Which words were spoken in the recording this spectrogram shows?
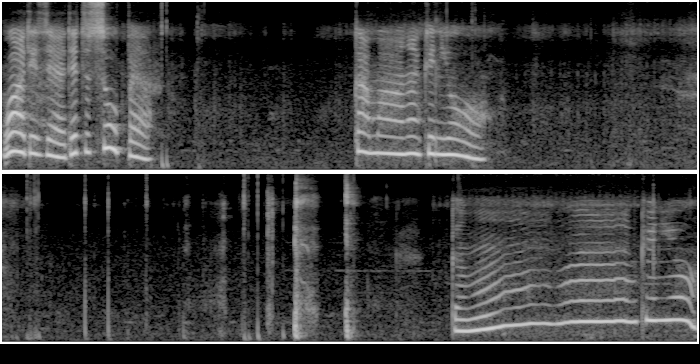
What is it? It's a super. Come on, I'll kill you. Come on, I'll you.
